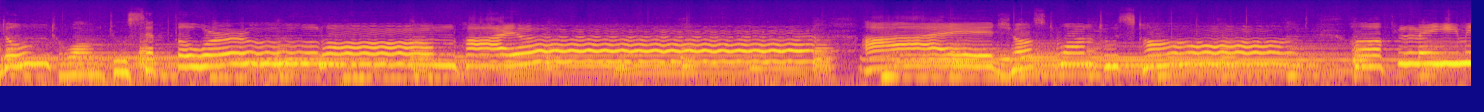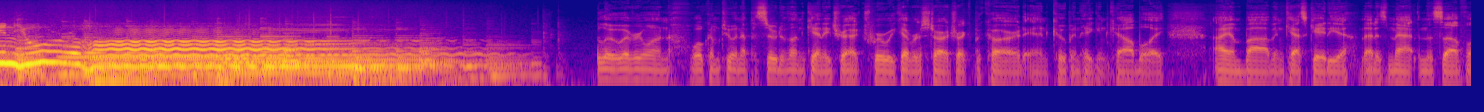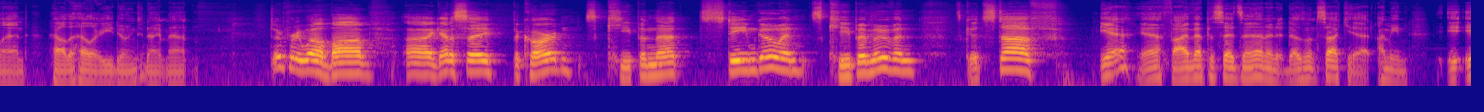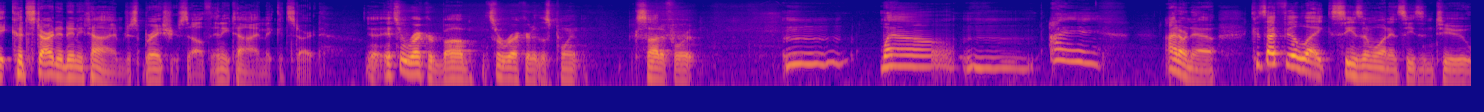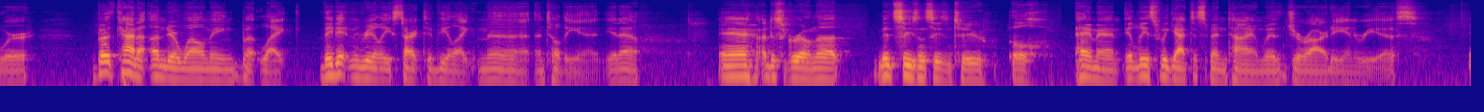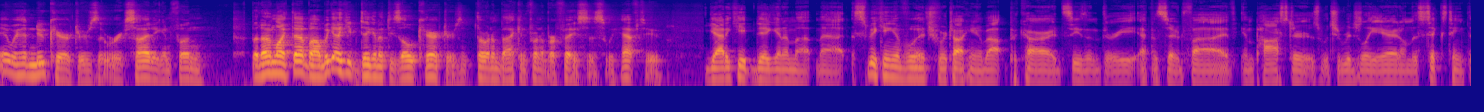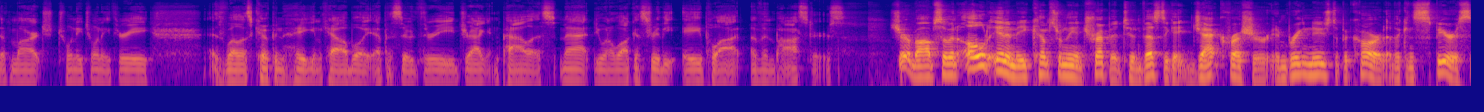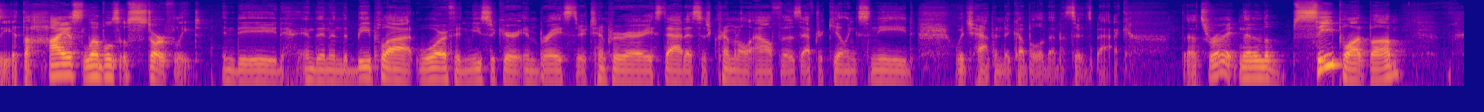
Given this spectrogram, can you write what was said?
don't want to set the world on fire. I just want to start a flame in your heart. Welcome to an episode of Uncanny Treks where we cover Star Trek Picard and Copenhagen Cowboy. I am Bob in Cascadia. That is Matt in the Southland. How the hell are you doing tonight, Matt? Doing pretty well, Bob. Uh, I gotta say, Picard is keeping that steam going. It's keep it moving. It's good stuff. Yeah, yeah. Five episodes in and it doesn't suck yet. I mean, it, it could start at any time. Just brace yourself. Any time it could start. Yeah, it's a record, Bob. It's a record at this point. Excited for it. Well, mm, I, I don't know, because I feel like season one and season two were both kind of underwhelming, but like they didn't really start to be like meh until the end, you know. Yeah, I disagree on that. Mid-season, season two. Ugh. Hey man, at least we got to spend time with Jurati and Rios. Yeah, we had new characters that were exciting and fun. But unlike that, Bob, we gotta keep digging up these old characters and throwing them back in front of our faces. We have to. Got to keep digging them up, Matt. Speaking of which, we're talking about Picard season three, episode five, Imposters, which originally aired on the 16th of March, 2023, as well as Copenhagen Cowboy, episode three, Dragon Palace. Matt, do you want to walk us through the A plot of Imposters? Sure, Bob. So, an old enemy comes from the Intrepid to investigate Jack Crusher and bring news to Picard of a conspiracy at the highest levels of Starfleet. Indeed. And then in the B plot, Worf and Musiker embrace their temporary status as criminal alphas after killing Sneed, which happened a couple of episodes back. That's right. And then in the C plot, Bob,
